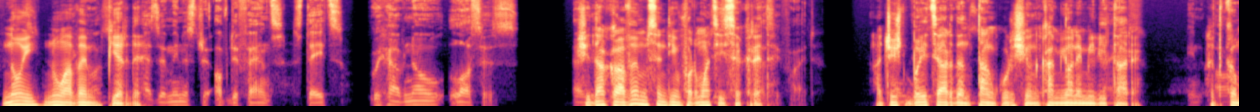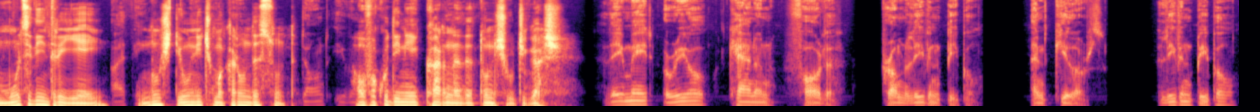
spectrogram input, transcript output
noi nu avem pierderi. Și dacă avem, sunt informații secrete. Acești băieți ardă în tancuri și în camioane militare. Cred că mulți dintre ei nu știu nici măcar unde sunt. Au făcut din ei carne de tun și ucigași. They made real cannon fodder from living people and killers. Living people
